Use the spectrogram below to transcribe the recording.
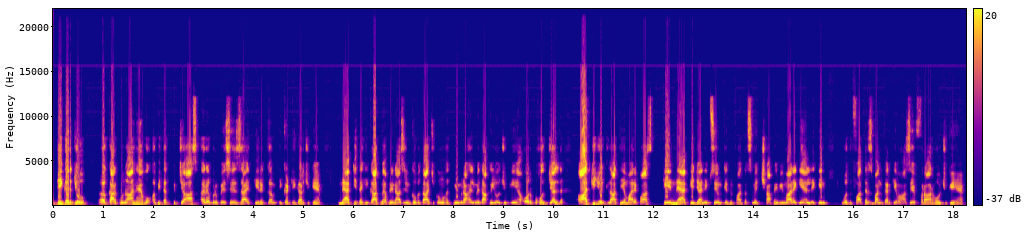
दीगर जो कारकुनान हैं, वो अभी तक 50 अरब रुपए से जायद की रकम इकट्ठी कर चुके हैं। नैब की तहकीकत में अपने नाजरन को बता चुका हूँ, हतमी मराहल में दाखिल हो चुकी हैं और बहुत जल्द आज की जो इतला थी हमारे पास के नैब की जानब से उनके दफातर में छापे भी मारे गए हैं, लेकिन वो दफातर बंद करके वहाँ से फरार हो चुके हैं।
